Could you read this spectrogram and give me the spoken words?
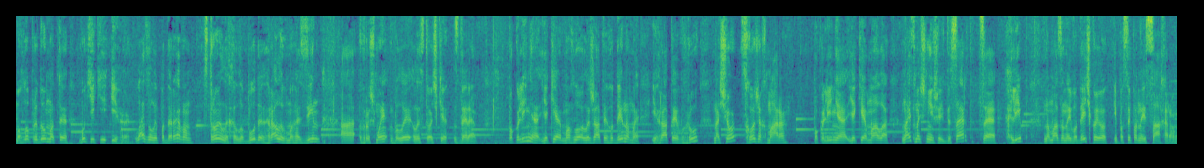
могло придумати будь-які ігри. Лазили по деревам, строїли халабуди, грали в магазин, а грошми були листочки з дерев. Покоління, яке могло лежати годинами і грати в гру, на що схожа хмара. Покоління, яке мало найсмачніший десерт, це хліб, намазаний водичкою і посипаний сахаром.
